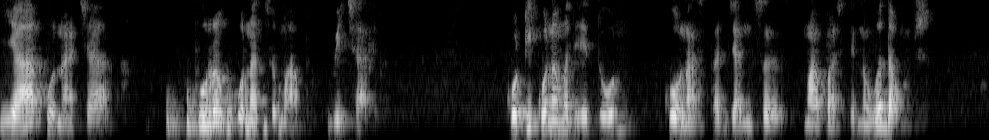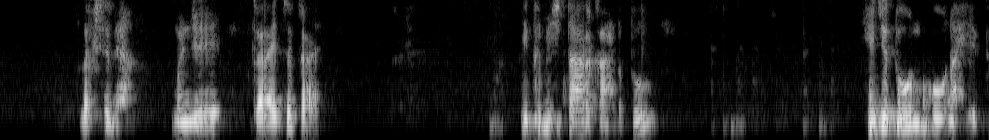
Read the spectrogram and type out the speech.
या कोणाच्या पूरक कोणाचं माप विचारलं? कोटी कोणामध्ये दोन कोण असतात ज्यांचं माप असते नव्वद अंश? लक्ष द्या. म्हणजे करायचं काय? इथं मी स्टार काढतो. हे जे दोन कोण आहेत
